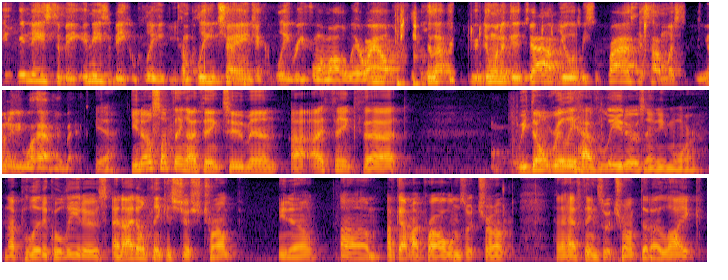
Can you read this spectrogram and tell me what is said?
it, it needs to be it needs to be complete complete change and complete reform all the way around. Because I think if you're doing a good job, you will be surprised at how much the community will have your back. Yeah. You know something I think too, man? I, I think that we don't really have leaders anymore, not political leaders. And I don't think it's just Trump, you know. Um, I've got my problems with Trump, and I have things with Trump that I like.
